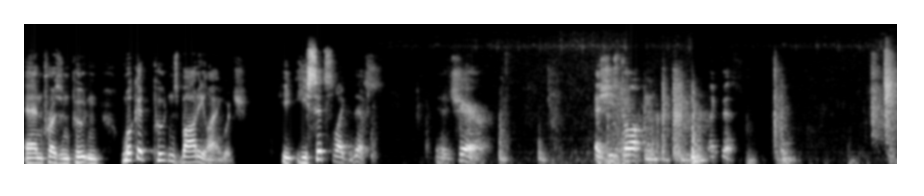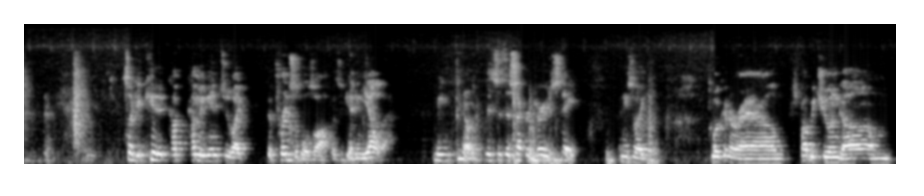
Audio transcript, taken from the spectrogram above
and President Putin, look at Putin's body language. He he sits like this in a chair as she's talking, like this. It's like a kid coming into like the principal's office and getting yelled at. I mean, you know, this is the Secretary of State, and he's like looking around. He's probably chewing gum.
